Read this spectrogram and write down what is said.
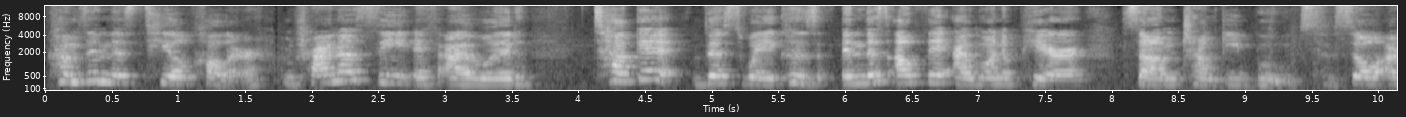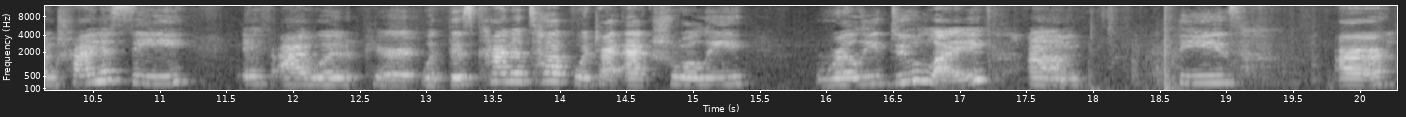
Comes in this teal color. I'm trying to see if I would tuck it this way because in this outfit I want to pair some chunky boots. So I'm trying to see if I would pair it with this kind of tuck which I actually really do like. Um, these are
